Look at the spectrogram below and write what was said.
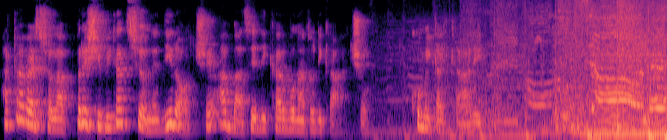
attraverso la precipitazione di rocce a base di carbonato di calcio, come i calcari. Siamo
